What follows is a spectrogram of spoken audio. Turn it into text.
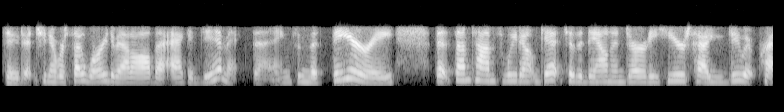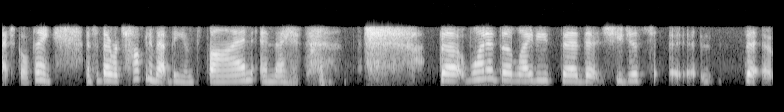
students. You know we're so worried about all the academic things and the theory that sometimes we don't get to the down and dirty here's how you do it practical thing. And so they were talking about being fun and they the one of the ladies said that she just uh,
